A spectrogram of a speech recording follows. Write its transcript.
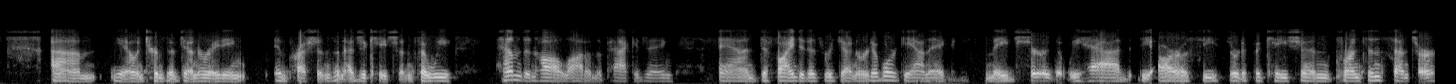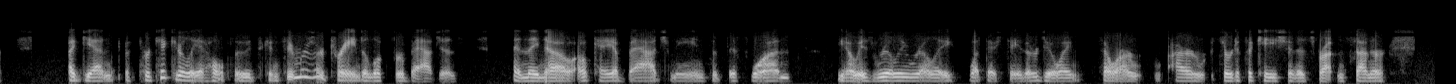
um, you know, in terms of generating impressions and education. So we hemmed and hawed a lot on the packaging and defined it as regenerative organic, made sure that we had the ROC certification front and center, again, particularly at Whole Foods, consumers are trained to look for badges, and they know, okay, a badge means that this one, you know, is really, really what they say they're doing. So our our certification is front and center.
